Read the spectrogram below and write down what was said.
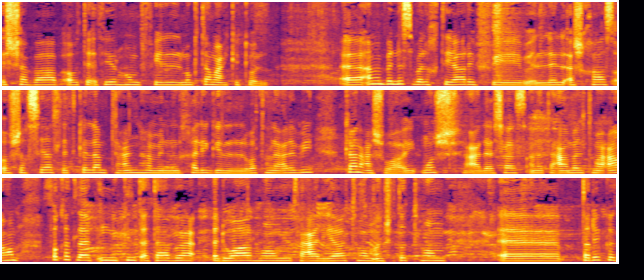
الشباب أو تأثيرهم في المجتمع ككل. أما بالنسبة لاختياري في للأشخاص أو الشخصيات اللي تكلمت عنها من الخليج الوطن العربي كان عشوائي مش على أساس أنا تعاملت معاهم فقط لأني كنت أتابع أدوارهم فعالياتهم أنشطتهم آه، طريقة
